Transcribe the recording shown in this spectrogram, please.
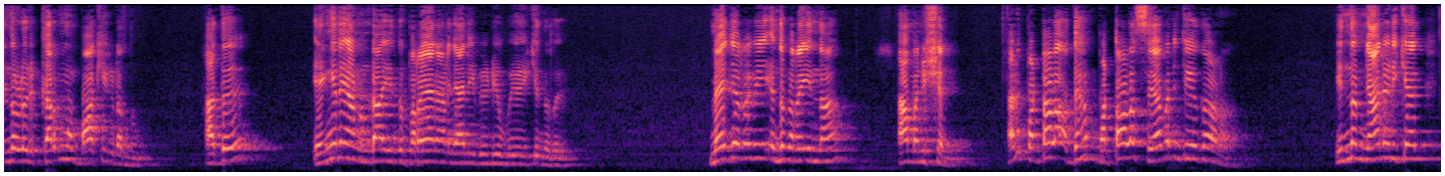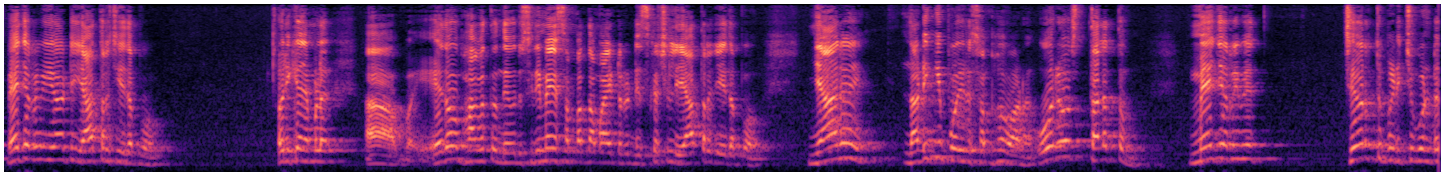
എന്നുള്ളൊരു കർമ്മം ബാക്കി കിടന്നു. അത് എങ്ങനെയാണ് ഉണ്ടായി എന്ന് പറയാനാണ് ഞാൻ ഈ വീഡിയോ ഉപയോഗിക്കുന്നത്. മേജർ രവി എന്ന് പറയുന്ന ആ മനുഷ്യൻ. അയാൾ പട്ടാള അദ്ദേഹം പട്ടാള സേവനം ചെയ്തതാണ്. ഇന്നും ഞാനൊരിക്കൽ മേജർ രവിയുമായിട്ട് യാത്ര ചെയ്തപ്പോൾ ഒരിക്കൽ നമ്മൾ ഏതോ ഭാഗത്ത് നിന്ന് ഒരു സിനിമയെ സംബന്ധമായിട്ടൊരു ഡിസ്കഷനിൽ യാത്ര ചെയ്തപ്പോൾ ഞാൻ നടുങ്ങിപ്പോയൊരു സംഭവമാണ്. ഓരോ സ്ഥലത്തും മേജർ റിവ്യൂ ചേർത്ത് പിടിച്ചുകൊണ്ട്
